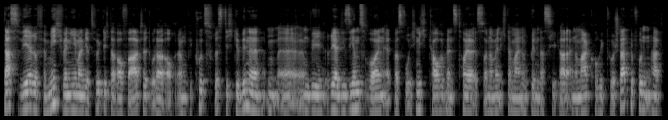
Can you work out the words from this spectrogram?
das wäre für mich, wenn jemand jetzt wirklich darauf wartet oder auch irgendwie kurzfristig Gewinne äh, irgendwie realisieren zu wollen, etwas, wo ich nicht kaufe, wenn es teuer ist, sondern wenn ich der Meinung bin, dass hier gerade eine Marktkorrektur stattgefunden hat.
